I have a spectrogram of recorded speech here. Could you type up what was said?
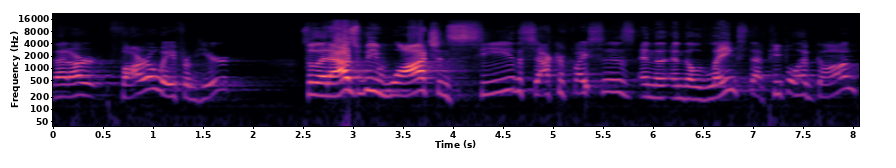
that are far away from here. So that as we watch and see the sacrifices and the, and the lengths that people have gone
